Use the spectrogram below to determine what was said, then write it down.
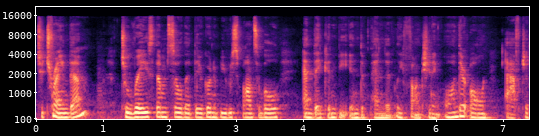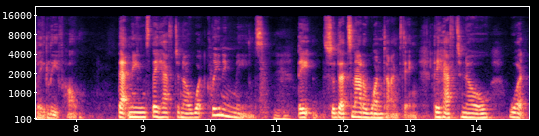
to train them, to raise them so that they're going to be responsible and they can be independently functioning on their own after they leave home. That means they have to know what cleaning means. Mm-hmm. They so that's not a one-time thing. They have to know what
